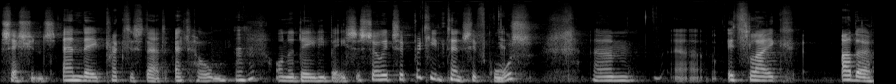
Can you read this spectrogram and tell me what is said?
sessions. And they practice that at home on a daily basis. So it's a pretty intensive course. Um, uh, it's like other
